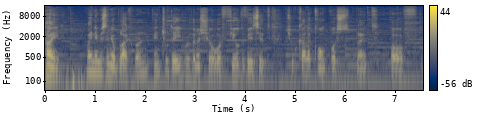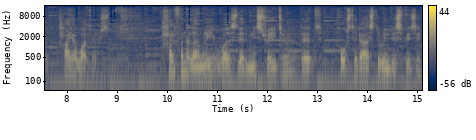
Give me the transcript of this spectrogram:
Hi, my name is Daniel Blackburn and today we're going to show a field visit to Kala Compost plant of Haya Waters. Halfan Alamri was the administrator that hosted us during this visit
